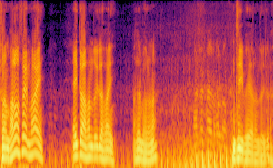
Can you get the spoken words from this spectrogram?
হুম, শোন ভালো আছেন ভাই? এই তো আলহামদুলিল্লাহ ভাই। আছেন ভালো না? জি ভাই আলহামদুলিল্লাহ।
